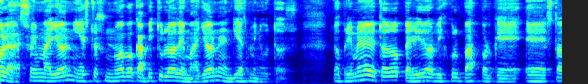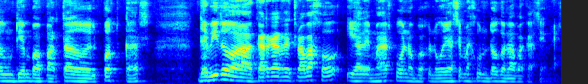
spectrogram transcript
Hola, soy Mayón y esto es un nuevo capítulo de Mayón en 10 minutos. Lo primero de todo, pedido disculpas porque he estado un tiempo apartado del podcast debido a cargas de trabajo y además, bueno, porque luego ya se me juntó con las vacaciones.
